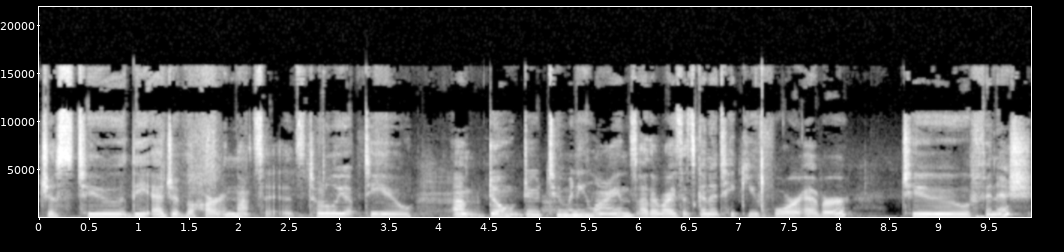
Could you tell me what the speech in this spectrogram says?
just to the edge of the heart and that's it. It's totally up to you. Um, don't do too many lines, otherwise it's gonna take you forever to finish.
